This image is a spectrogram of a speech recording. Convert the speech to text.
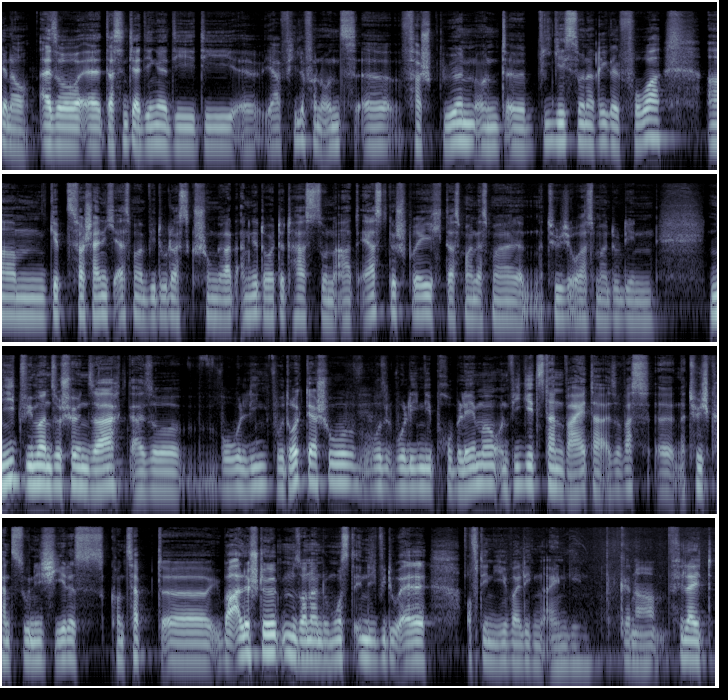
Genau, also äh, das sind ja Dinge, die, die äh, ja viele von uns äh, verspüren. Und äh, wie gehst du in der Regel vor? Ähm, Gibt es wahrscheinlich erstmal, wie du das schon gerade angedeutet hast, so eine Art Erstgespräch, dass man erstmal natürlich auch erstmal du den Need, wie man so schön sagt, also wo liegt, wo drückt der Schuh, wo, wo liegen die Probleme und wie geht's dann weiter? Also was, äh, natürlich kannst du nicht jedes Konzept äh, über alle stülpen, sondern du musst individuell auf den jeweiligen eingehen. Genau, vielleicht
